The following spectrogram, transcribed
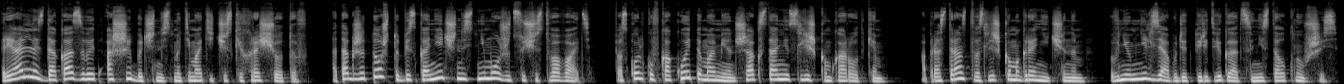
Реальность доказывает ошибочность математических расчетов, а также то, что бесконечность не может существовать, поскольку в какой-то момент шаг станет слишком коротким, а пространство слишком ограниченным, в нем нельзя будет передвигаться, не столкнувшись.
